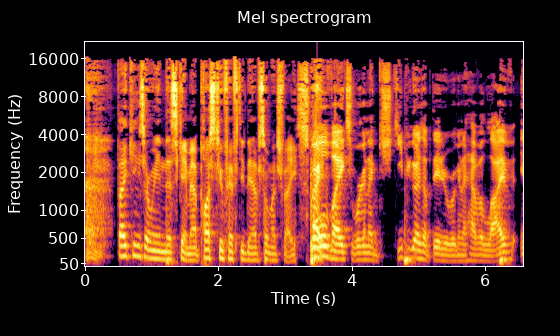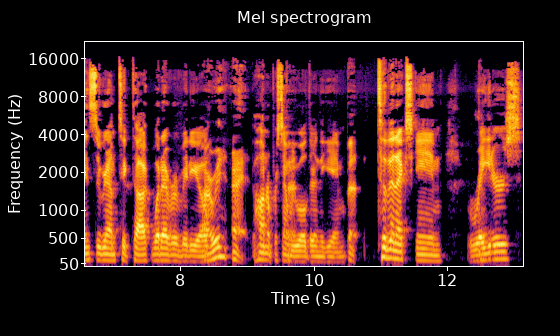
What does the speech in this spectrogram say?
Vikings are winning this game at plus two fifty. They have so much value. All Skol right, Vikes. We're gonna keep you guys updated. We're gonna have a live Instagram, TikTok, whatever video. are we? All right. Hundred percent, we will during the game. Bet. To the next game, Raiders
